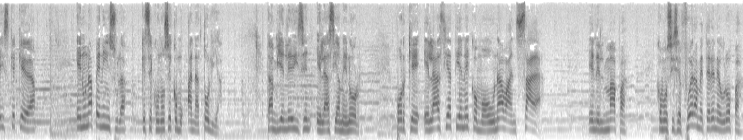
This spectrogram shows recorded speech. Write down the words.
Que queda en una península que se conoce como Anatolia. También le dicen el Asia Menor, porque el Asia tiene como una avanzada en el mapa, como si se fuera a meter en Europa.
